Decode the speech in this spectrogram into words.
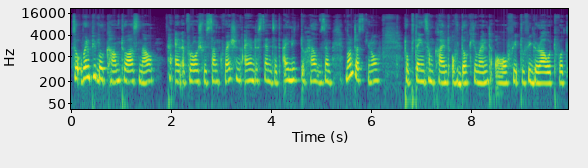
So when people come to us now and approach with some question i understand that i need to help them not just you know to obtain some kind of document or to figure out what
